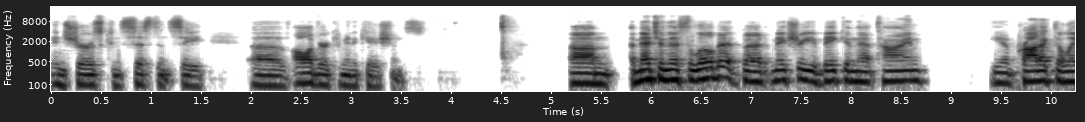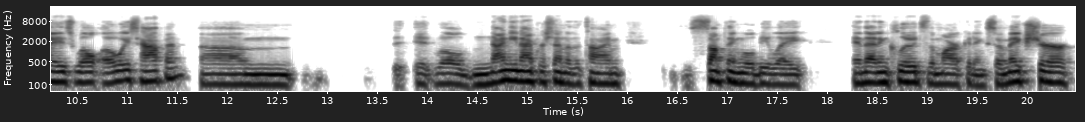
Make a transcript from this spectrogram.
ensures consistency of all of your communications. Um, I mentioned this a little bit, but make sure you bake in that time. You know, product delays will always happen. Um, it will 99% of the time, something will be late, and that includes the marketing. So make sure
